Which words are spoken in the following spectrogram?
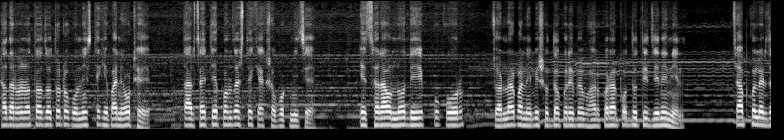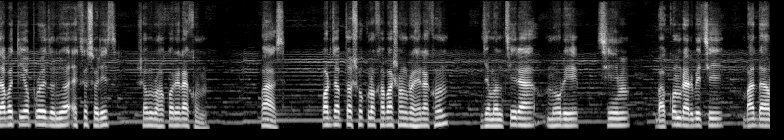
সাধারণত যতটুকু নিচ থেকে পানি ওঠে, তার চাইতে পঞ্চাশ থেকে একশো ফুট নিচে। এছাড়াও নদী, পুকুর ঝর্ণার পানি বিশুদ্ধ করে ব্যবহার করার পদ্ধতি জেনে নিন। চাপকলের যাবতীয় প্রয়োজনীয় অ্যাক্সেসরিজ সংগ্রহ করে রাখুন। পাঁচ, পর্যাপ্ত শুকনো খাবার সংগ্রহে রাখুন। যেমন চিরা, মুড়ি, সিম বা কুমড়ার বিচি, বাদাম,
